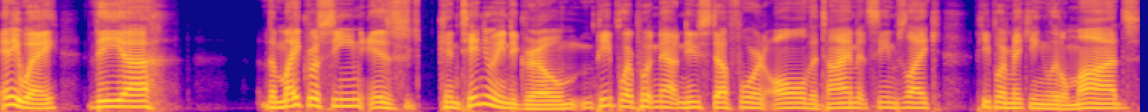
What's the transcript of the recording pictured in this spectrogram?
anyway, the uh, the micro scene is continuing to grow. People are putting out new stuff for it all the time. It seems like people are making little mods.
